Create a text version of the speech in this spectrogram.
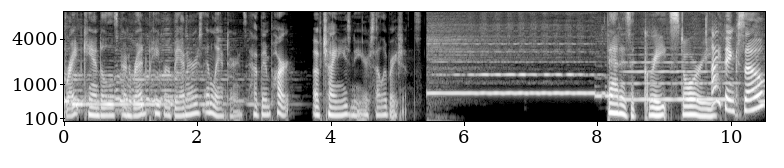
bright candles, and red paper banners and lanterns have been part of Chinese New Year celebrations. That is a great story. I think so.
